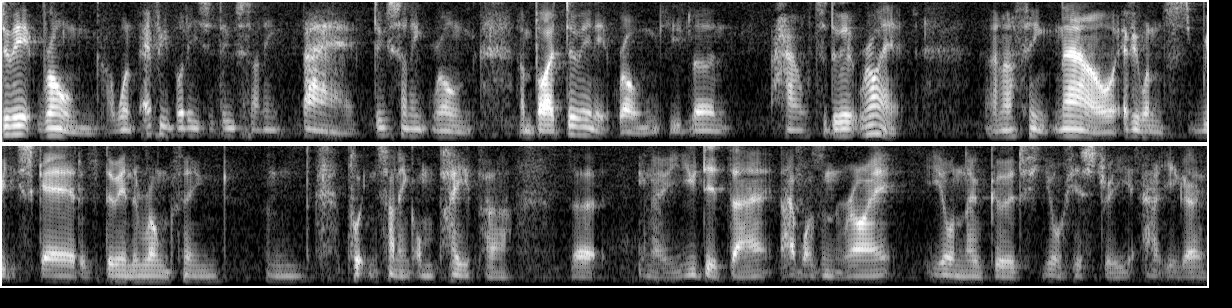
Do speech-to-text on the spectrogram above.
Do it wrong. I want everybody to do something bad, do something wrong. And by doing it wrong, you learn how to do it right. And I think now everyone's really scared of doing the wrong thing and putting something on paper that, you know, you did that, that wasn't right, you're no good, your history, out you go.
